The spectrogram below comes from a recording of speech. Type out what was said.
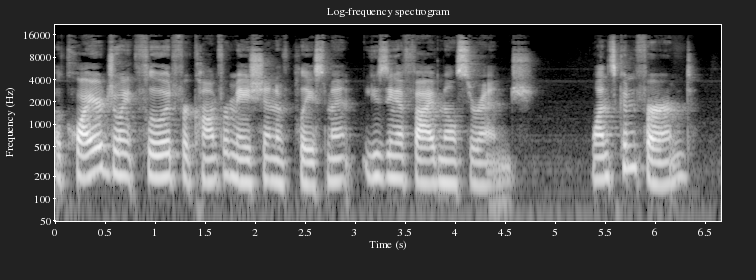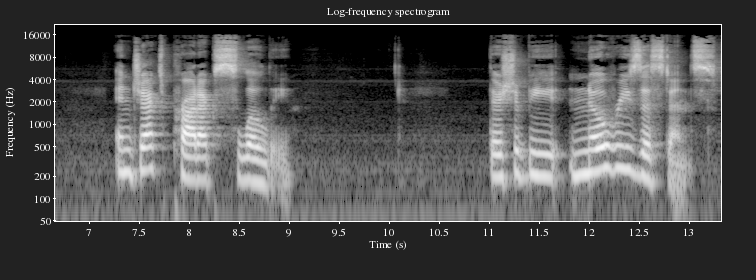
Acquire joint fluid for confirmation of placement using a 5 ml syringe. Once confirmed, inject products slowly. There should be no resistance.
